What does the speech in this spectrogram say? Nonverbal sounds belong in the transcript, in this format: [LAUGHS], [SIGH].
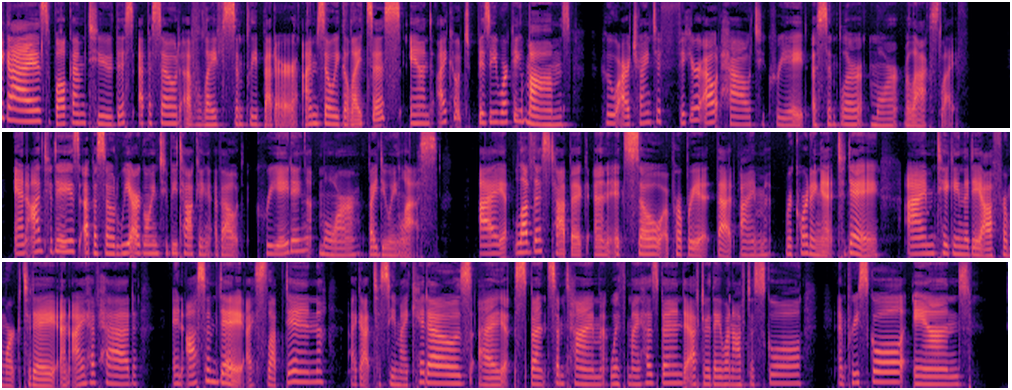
Hey guys, welcome to this episode of Life Simply Better. I'm Zoe Galitzis, and I coach busy working moms who are trying to figure out how to create a simpler, more relaxed life. And on today's episode, we are going to be talking about creating more by doing less. I love this topic, and it's so appropriate that I'm recording it today. I'm taking the day off from work today, and I have had an awesome day. I slept in. I got to see my kiddos. I spent some time with my husband after they went off to school and preschool. And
